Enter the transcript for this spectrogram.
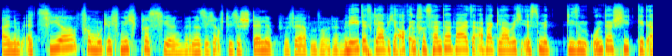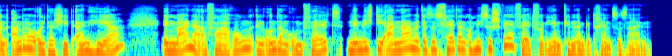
einem Erzieher vermutlich nicht passieren, wenn er sich auf diese Stelle bewerben würde. Ne? Nee, das glaube ich auch interessanterweise, aber glaube ich, ist mit diesem Unterschied geht ein anderer Unterschied einher. In meiner Erfahrung, in unserem Umfeld, nämlich die Annahme, dass es Vätern auch nicht so schwer fällt, von ihren Kindern getrennt zu sein.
